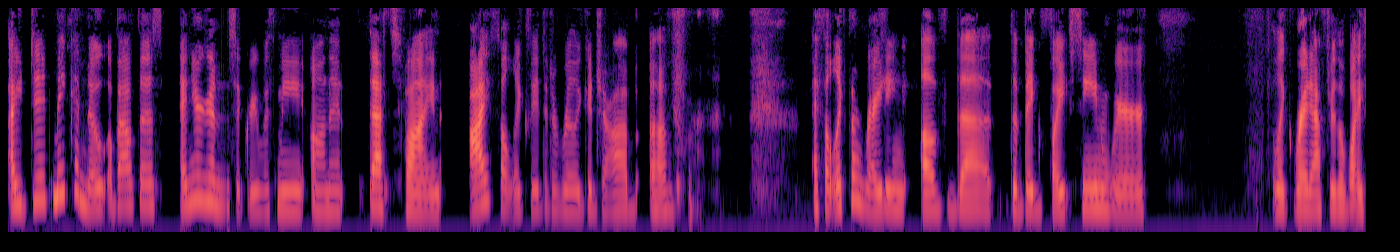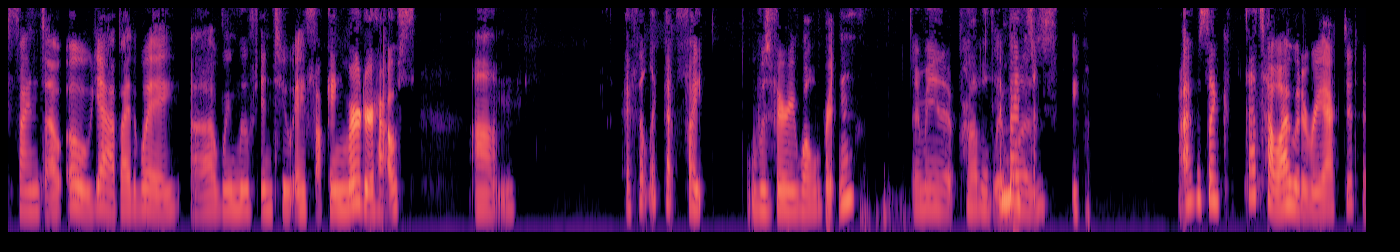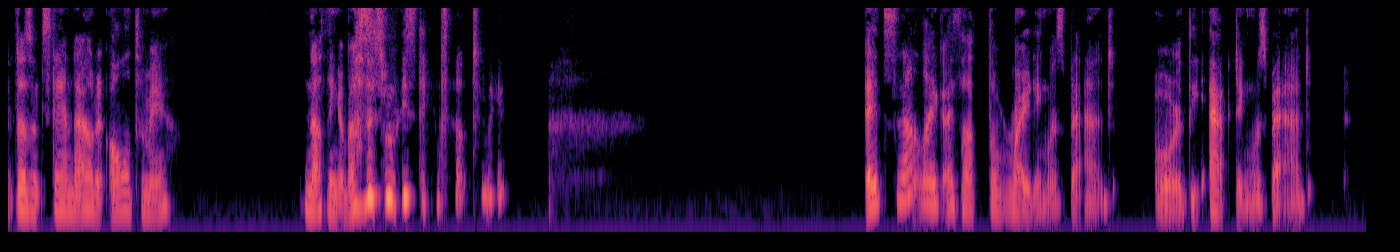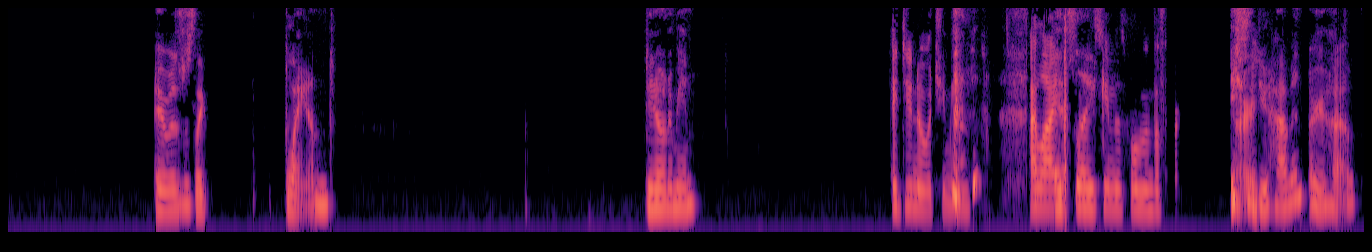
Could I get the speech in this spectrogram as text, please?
I did make a note about this, and you're going to disagree with me on it. That's fine. I felt like they did a really good job of. I felt like the writing of the the big fight scene where, like right after the wife finds out, oh yeah, by the way, uh, we moved into a fucking murder house. Um, I felt like that fight was very well written. i mean it probably It was I was like, that's how I would have reacted. It doesn't stand out at all to me. Nothing about this movie stands out to me. It's not like I thought the writing was bad or the acting was bad. It was just like bland. Do you know what I mean? I do know what you mean. I lied. It's I've like- seen this woman before. You Sorry. said you haven't or you have?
